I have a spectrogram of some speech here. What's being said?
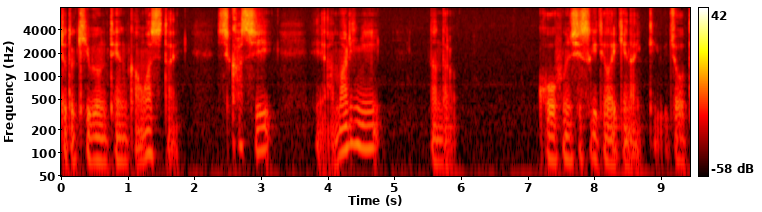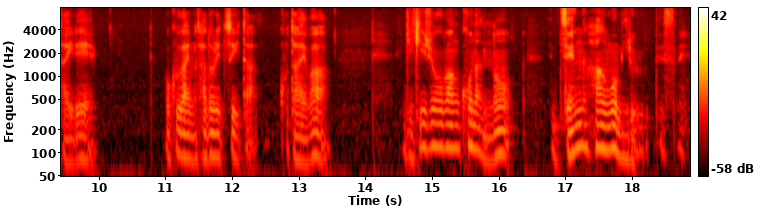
ちょっと気分転換はしたい。しかし、えー、あまりになんだろう興奮しすぎてはいけないっていう状態で僕が今たどり着いた答えは劇場版コナンの前半を見るですね。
